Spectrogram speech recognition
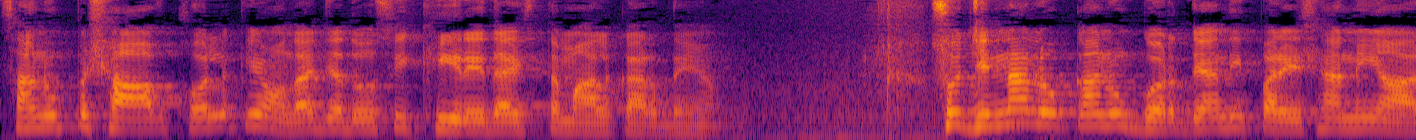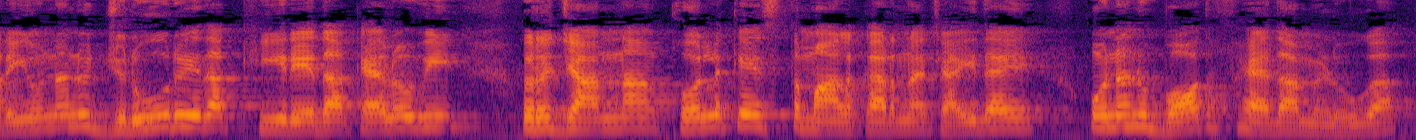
ਸਾਨੂੰ ਪਿਸ਼ਾਬ ਖੁੱਲ ਕੇ ਆਉਂਦਾ ਜਦੋਂ ਅਸੀਂ ਖੀਰੇ ਦਾ ਇਸਤੇਮਾਲ ਕਰਦੇ ਹਾਂ। ਸੋ ਜਿਨ੍ਹਾਂ ਲੋਕਾਂ ਨੂੰ ਗੁਰਦਿਆਂ ਦੀ ਪਰੇਸ਼ਾਨੀ ਆ ਰਹੀ, ਉਹਨਾਂ ਨੂੰ ਜ਼ਰੂਰ ਇਹਦਾ ਖੀਰੇ ਦਾ ਕਹਿ ਲਓ ਵੀ ਰੋਜ਼ਾਨਾ ਖੁੱਲ ਕੇ ਇਸਤੇਮਾਲ ਕਰਨਾ ਚਾਹੀਦਾ ਏ। ਉਹਨਾਂ ਨੂੰ ਬਹੁਤ ਫਾਇਦਾ ਮਿਲੂਗਾ।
